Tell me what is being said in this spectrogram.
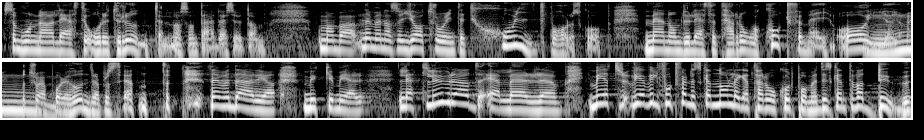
Som hon har läst i året runt eller något sånt där dessutom. Och man bara, nej men alltså jag tror inte ett skit på horoskop. Men om du läser tarotkort för mig, oj oj oj, då tror jag på det 100 procent. nej men där är jag mycket mer lättlurad eller... eh, Men jag, tror- jag vill fortfarande, ska någon lägga tarotkort på mig, det ska inte vara du.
